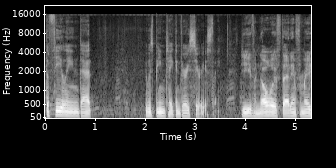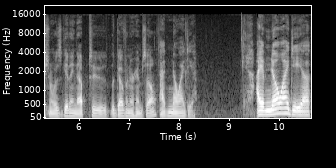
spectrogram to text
the feeling that it was being taken very seriously. Do you even know if that information was getting up to the governor himself? I have no idea. I have no idea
